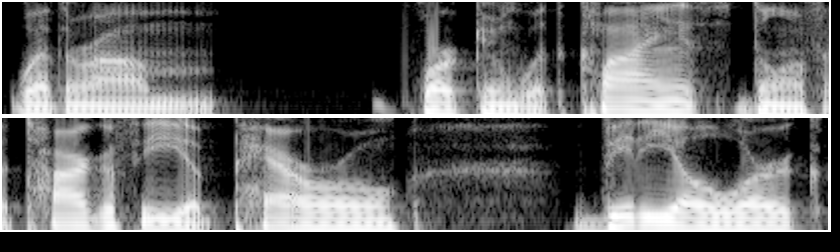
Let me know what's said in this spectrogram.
whether I'm working with clients, doing photography, apparel, video work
